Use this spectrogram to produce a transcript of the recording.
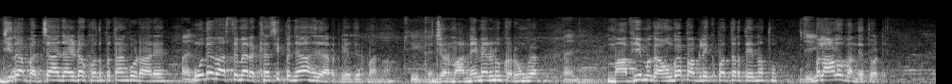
ਜਿਹਦਾ ਬੱਚਾ ਜਾਂ ਜਿਹੜਾ ਖੁਦ ਪਤੰਗ ਉਡਾ ਰਿਹਾ। ਉਹਦੇ ਵਾਸਤੇ ਮੈਂ ਰੱਖਿਆ ਸੀ 50000 ਰੁਪਇਆ ਜੁਰਮਾਨਾ ਠੀਕ ਹੈ। ਜੁਰਮਾਨੇ ਮੈਂ ਇਹਨਾਂ ਨੂੰ ਕਰੂੰਗਾ ਹਾਂਜੀ ਮਾਫੀ ਮੰਗਾਉਂਗਾ ਪਬਲਿਕ ਪੱਧਰ ਤੇ ਇਹਨਾਂ ਤੋਂ। ਬੁਲਾ ਲਓ ਬੰਦੇ ਤੁਹਾਡੇ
